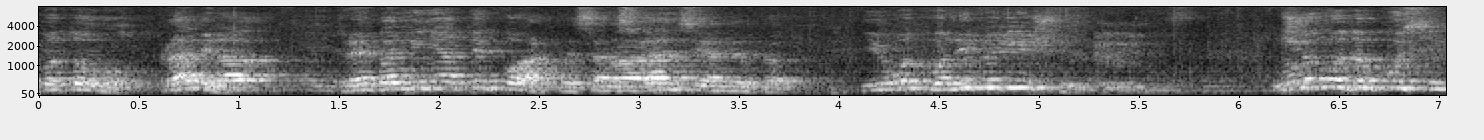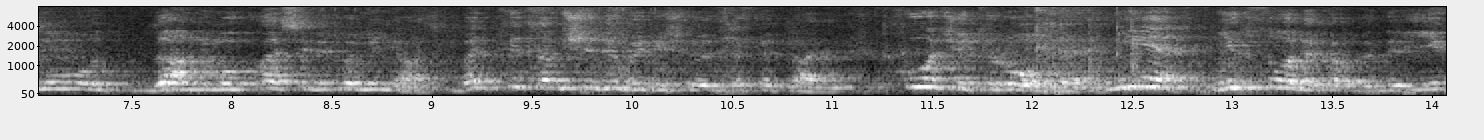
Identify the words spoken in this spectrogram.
потолок. Правильно? Треба міняти парки, санстанція не так. І от вони вирішують. Чому, допустимо, у даному класі не помінялось? Батьки там ще не вирішили це питання. Хочуть роблять. Ні, ніхто не робить, їх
